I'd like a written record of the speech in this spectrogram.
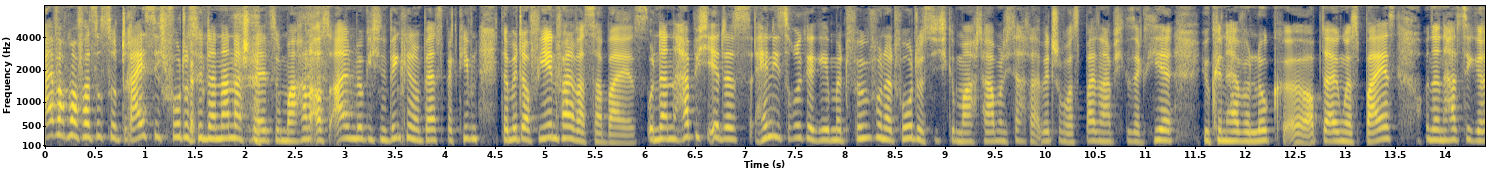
einfach mal versucht, so 30 Fotos hintereinander schnell zu machen, aus allen möglichen Winkeln und Perspektiven, damit auf jeden Fall was dabei ist. Und dann habe ich ihr das Handy zurückgegeben mit 500 Fotos, die ich gemacht habe. Und ich dachte, da wird schon was bei. Dann habe ich gesagt, hier, you can have a look, äh, ob da irgendwas bei ist. Und dann hat sie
